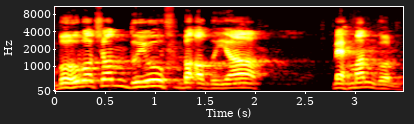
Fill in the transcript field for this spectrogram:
বহু বচন, দুয়ুফ বা অদিয়াফ মেহমানগণ।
